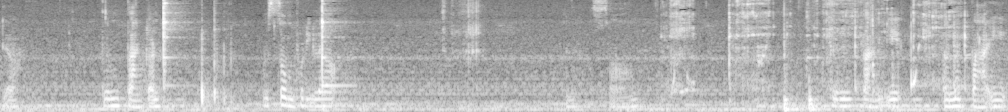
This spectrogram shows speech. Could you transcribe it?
เดี๋ยวเติมตาลก่อนมันส้มพอดีแล้วสองเติมตาลอีกเอาน้ำปลาอีก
